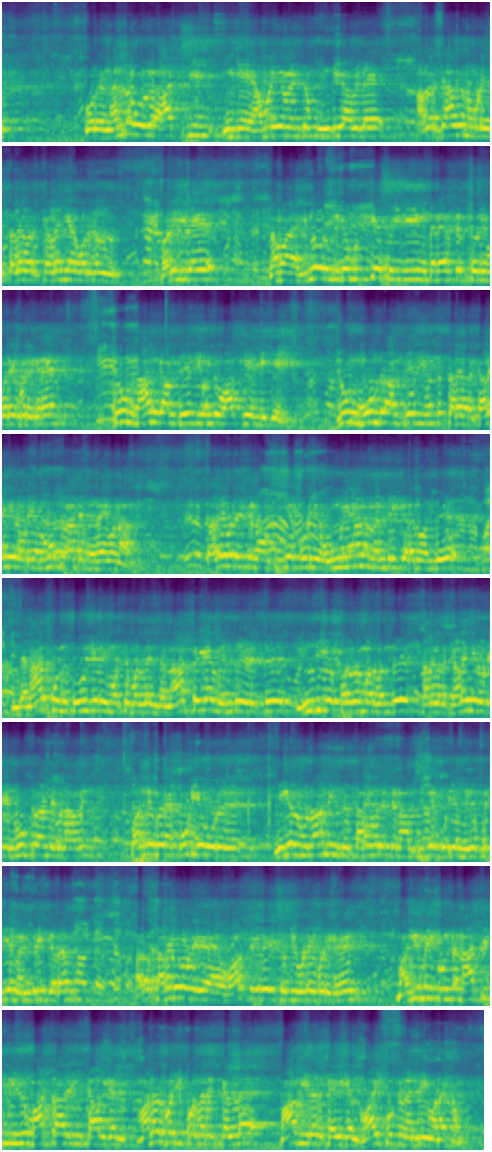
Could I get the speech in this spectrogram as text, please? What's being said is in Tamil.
ஒரு நல்ல ஒரு ஆட்சி இங்கே அமைய வேண்டும் இந்தியாவிலே. அதற்காக நம்முடைய தலைவர் கலைஞர் அவர்கள் வழியிலே நம்ம இன்னொரு மிக முக்கிய செய்தி இந்த நேரத்தில் சொல்லி விடைபெறுகிறேன். ஜூன் நான்காம் தேதி வந்து வாக்கு எண்ணிக்கை. ஜூன் மூன்றாம் தேதி வந்து தலைவர் கலைஞருடைய நூற்றாண்டு நிறைவு நாள். தலைவருக்கு நாம் செய்யக்கூடிய உண்மையான நன்றி கடன் வந்து இந்த நாற்பது தொகுதிகளை மட்டுமல்ல இந்த நாட்டையே வென்றெடுத்து இந்திய பிரதமர் வந்து தலைவர் கலைஞருடைய நூற்றாண்டு விழாவில் பங்கு பெறக்கூடிய ஒரு நிகழ்வு தான் இந்த தலைவருக்கு நாம் செய்யக்கூடிய மிகப்பெரிய நன்றி கடன். தலைவருடைய வார்த்தைகளை சொல்லி விடைபெறுகிறேன். மகிமை கொண்ட நாட்டின் மீது மாற்றாரின் கால்கள் மலர் பறிப்பதற்கல்ல மாவீரர் கைகள். வாய்ப்புக்கு நன்றி வணக்கம்.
